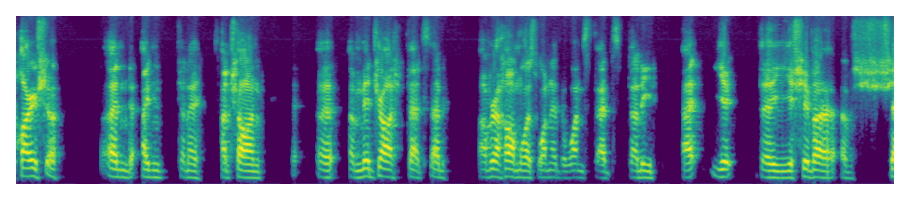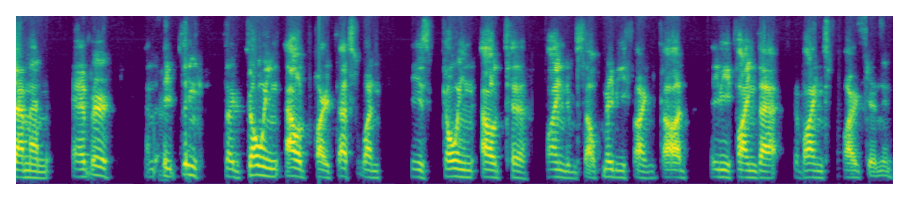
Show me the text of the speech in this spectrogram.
parsha, and I'm gonna touch on a, a midrash that said Abraham was one of the ones that studied at the yeshiva of Shem and Eber, and I think the going out part that's when he's going out to find himself, maybe find God, maybe find that divine spark, and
